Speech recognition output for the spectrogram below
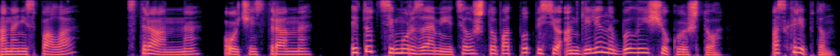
Она не спала? Странно, очень странно. И тут Тимур заметил, что под подписью Ангелины было еще кое-что. По скриптум.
